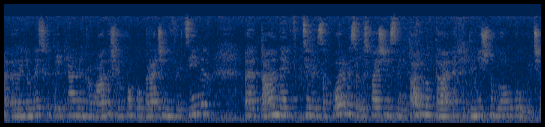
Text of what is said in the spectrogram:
е, Явницької територіальної громади шляхом попередження інфекційних та неінфекційних захворювань, забезпечення санітарного та епідемічного благополуччя.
